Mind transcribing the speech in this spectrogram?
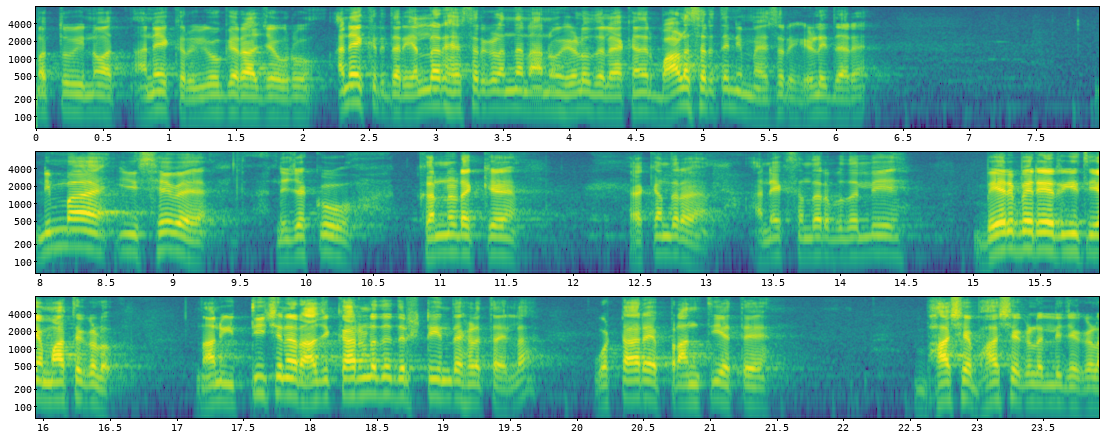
ಮತ್ತು ಇನ್ನು ಅನೇಕರು ಯೋಗ್ಯರಾಜವರು ಅನೇಕರಿದ್ದಾರೆ. ಎಲ್ಲರ ಹೆಸರುಗಳನ್ನು ನಾನು ಹೇಳೋದಿಲ್ಲ. ಯಾಕಂದರೆ ಭಾಳ ಸರತೆ ನಿಮ್ಮ ಹೆಸರು ಹೇಳಿದ್ದಾರೆ. ನಿಮ್ಮ ಈ ಸೇವೆ ನಿಜಕ್ಕೂ ಕನ್ನಡಕ್ಕೆ, ಯಾಕಂದ್ರೆ ಅನೇಕ ಸಂದರ್ಭದಲ್ಲಿ ಬೇರೆ ಬೇರೆ ರೀತಿಯ ಮಾತುಗಳು ನಾನು ಇತ್ತೀಚಿನ ರಾಜಕಾರಣದ ದೃಷ್ಟಿಯಿಂದ ಹೇಳ್ತಾ ಇಲ್ಲ. ಒಟ್ಟಾರೆ ಪ್ರಾಂತೀಯತೆ ಭಾಷೆ ಭಾಷೆಗಳಲ್ಲಿ ಜಗಳ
